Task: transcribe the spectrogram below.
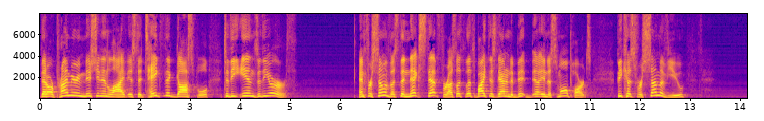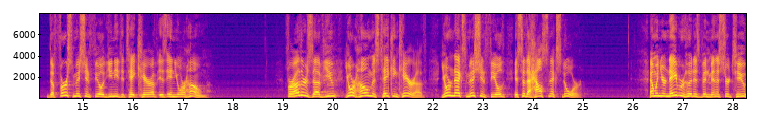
that our primary mission in life is to take the gospel to the ends of the earth. And for some of us, the next step for us, let's, let's bite this down into, bit, uh, into small parts, because for some of you, the first mission field you need to take care of is in your home. For others of you, your home is taken care of. Your next mission field is to the house next door. And when your neighborhood has been ministered to,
